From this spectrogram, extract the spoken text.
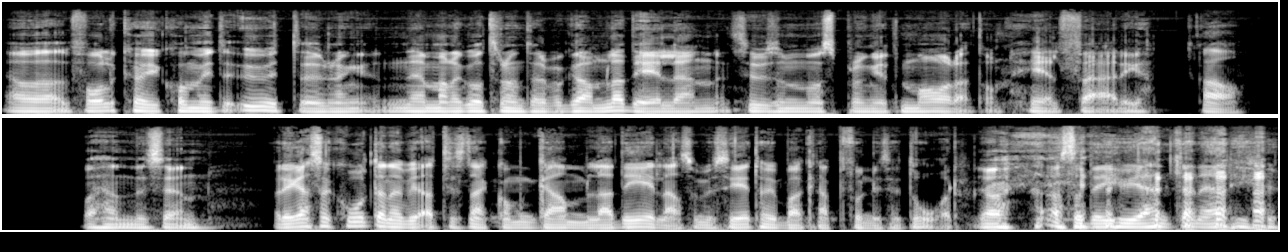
Ja, folk har ju kommit ut ur den, när man har gått runt här på gamla delen, ser ut som att de har sprungit maraton, helt färdiga. Ja. Vad hände sen? Och det är ganska coolt när vi, att vi snackar om gamla delen. Som museet har ju bara knappt funnits ett år. Ja. Alltså det är ju egentligen är det ju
